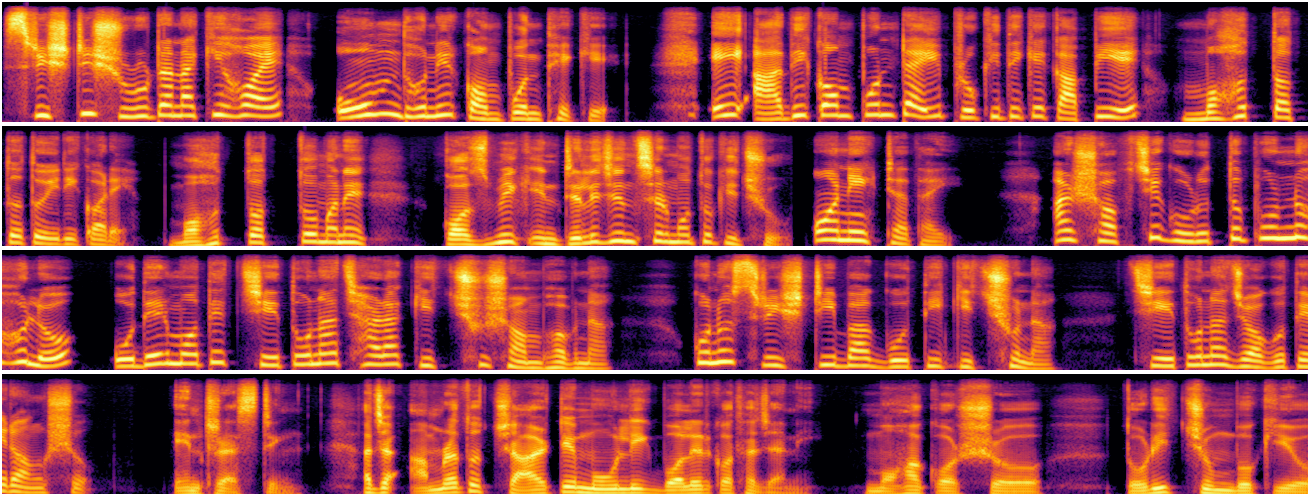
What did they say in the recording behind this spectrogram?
সৃষ্টি শুরুটা নাকি হয় ওম ধ্বনির কম্পন থেকে। এই আদি কম্পনটাই প্রকৃতিকে কাঁপিয়ে মহত্তত্ত্ব তৈরি করে। মহত্তত্ত্ব মানে কসমিক ইন্টেলিজেন্সের মতো কিছু? অনেকটা তাই। আর সবচেয়ে গুরুত্বপূর্ণ হল ওদের মতে চেতনা ছাড়া কিচ্ছু সম্ভব না। কোনো সৃষ্টি বা গতি কিচ্ছু না। চেতনা জগতের অংশ। ইন্টারেস্টিং আচ্ছা আমরা তো চারটে মৌলিক বলের কথা জানি। মহাকর্ষ তড়িৎচুম্বকীয়।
